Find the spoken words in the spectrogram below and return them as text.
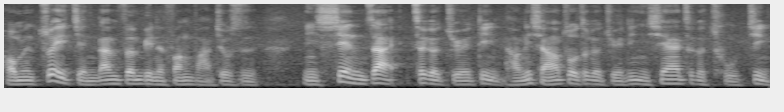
好，我们最简单分辨的方法就是，你现在这个决定，好，你想要做这个决定，你现在这个处境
